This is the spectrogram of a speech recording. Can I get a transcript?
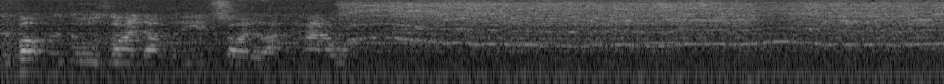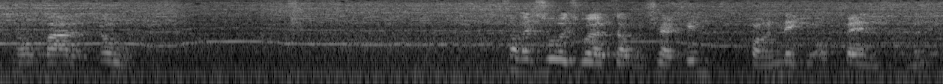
The bottom of the door's lined up with the inside of that panel. Not bad at all. It's always worth double checking. Trying to nick it off Ben for a minute.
